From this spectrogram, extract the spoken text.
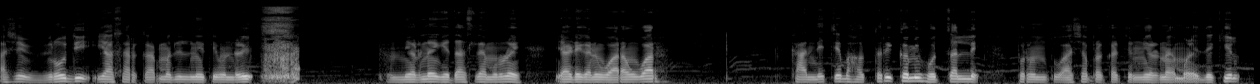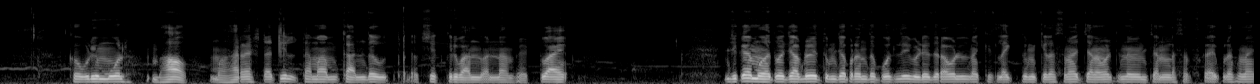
असे विरोधी या सरकारमधील नेते मंडळी निर्णय घेत असल्यामुळे या ठिकाणी वारंवार कांद्याचे भाव तरी कमी होत चालले. परंतु अशा प्रकारच्या निर्णयामुळे देखील कवडी मोल भाव महाराष्ट्रातील तमाम कांदा उत्पादक शेतकरी बांधवांना भेटतो आहे. जे काही महत्त्वाचे अपडेट तुमच्यापर्यंत पोहोचले व्हिडिओ जर आवडला नक्कीच लाईक तुम्ही केला असणार. चॅनलवरती नवीन चॅनलला सबस्क्राईब केलं असणार.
